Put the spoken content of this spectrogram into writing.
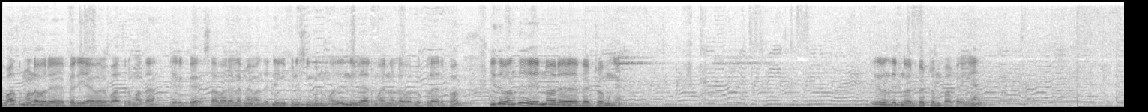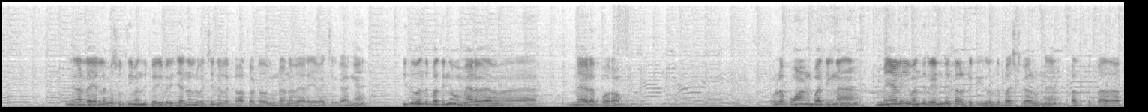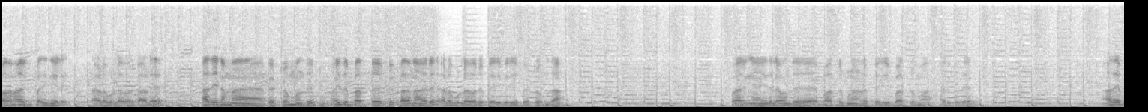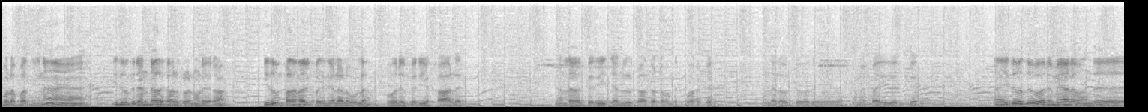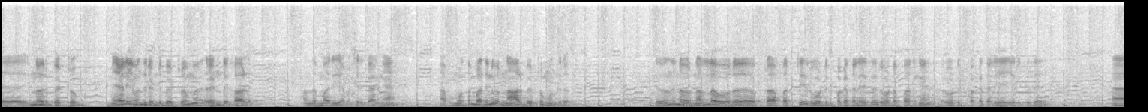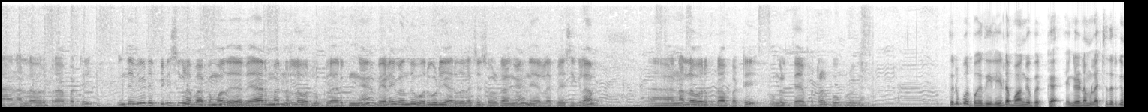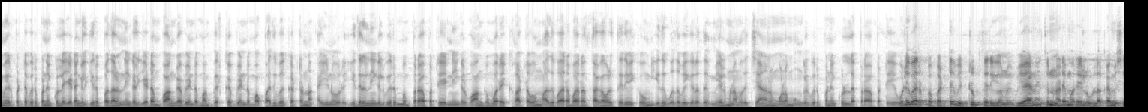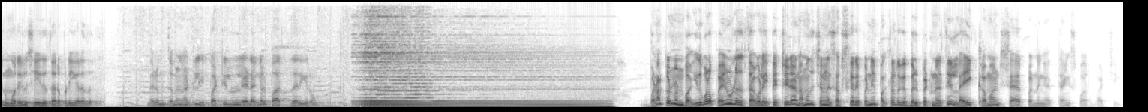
பாத்ரூம் நல்லா ஒரு பெரிய ஒரு பாத்ரூமாக தான் இருக்குது ஷவர் எல்லாமே வந்து நீங்கள் ஃபினிஷிங் பண்ணும்போது இன்னும் வேறு மாதிரி நல்ல ஒரு லுக்கில் இருக்கும். இது வந்து இன்னொரு பெட்ரூமுங்க. இது வந்து இன்னொரு பெட்ரூம் பார்க்குறீங்க இது நல்லா எல்லாமே சுற்றி வந்து பெரிய பெரிய ஜன்னல் வச்சு நல்லா காத்தோட்டத்துக்கு உண்டான வேலையை வச்சுருக்காங்க. இது வந்து பார்த்திங்கன்னா நம்ம மேலே மேலே போகிறோம் உள்ளே போனோன்னு பார்த்தீங்கன்னா மேலேயும் வந்து ரெண்டு ஹால் இருக்குது இது வந்து ஃபஸ்ட் ஹால் ஒன்று பத்து பத பதினாறுக்கு பதினேழு அளவுள்ள ஒரு ஹாலு அதே நம்ம பெட்ரூம் வந்து இது பத்துக்கு பதினாறு அளவுள்ள ஒரு பெரிய பெரிய பெட்ரூம் தான். பாருங்கள் இதில் வந்து பாத்ரூம்லாம் நல்ல பெரிய பாத்ரூமாக இருக்குது. அதே போல் பார்த்திங்கன்னா இது வந்து ரெண்டாவது ஹாலுக்குள்ளே நுழையிறோம். இதுவும் பதினாறுக்கு பதினேழு அளவுள்ள ஒரு பெரிய ஹாலு நல்ல ஒரு பெரிய ஜன்னல் காத்தோட்டம் வந்துட்டு போகிறக்கு அந்த அளவுக்கு ஒரு அமைப்பாக இருக்குது இது வந்து ஒரு மேலே வந்து இன்னொரு பெட்ரூம். மேலேயும் வந்து ரெண்டு பெட்ரூமு ரெண்டு ஹாலு. அந்த மாதிரி அமைச்சிருக்காங்க. அப்போ மொத்தம் பார்த்திங்கன்னா ஒரு நாலு பெட்ரூம் வந்துடும். இது வந்து ஒரு நல்ல ஒரு ப்ராப்பர்ட்டி ரோட்டுக்கு பக்கத்துலேயே இருக்குது. ரோட்டை பாருங்கள் ரோட்டுக்கு பக்கத்துலேயே இருக்குது. நல்ல ஒரு ப்ராப்பர்ட்டி இந்த வீடு ஃபினிஷிங்கில் பார்க்கும்போது வேறு மாதிரி நல்ல ஒரு லுக்கில் இருக்குங்க. விலை வந்து ஒரு கோடி அறுபது லட்சம் சொல்கிறாங்க நேரில் பேசிக்கலாம். நல்ல ஒரு ப்ராப்பர்ட்டி உங்களுக்கு தேவைப்பட்டால் கூப்பிடுங்க. திருப்பூர் பகுதியில் இடம் வாங்க விற்க எங்களிடம் லட்சத்திற்கும் மேற்பட்ட விற்பனைக்குள்ள இடங்கள் இருப்பதால் நீங்கள் இடம் வாங்க வேண்டுமா விற்க வேண்டுமா? பதிவு கட்டணம் ஐநூறு. இதில் நீங்கள் விரும்பும் ப்ராப்பர்ட்டியை நீங்கள் வாங்கும் வரை காட்டவும் அது வர வர தகவல் தெரிவிக்கவும் இது உதவுகிறது. மேலும் நமது சேனல் மூலம் உங்கள் விற்பனைக்குள்ள ப்ராப்பர்ட்டியை ஒளிபரப்பப்பட்டு விற்றும் தெரியும். இவை அனைத்தும் நடைமுறையில் உள்ள கமிஷன் முறையில் செய்து தரப்படுகிறது. மேலும் தமிழ்நாட்டில் இப்பட்டியலில் உள்ள இடங்கள் பார்த்து தருகிறோம். வணக்கம் நண்பா. இதுபோல் பயனுள்ள தகவலை பெற்றிட நமது சேனலை சப்ஸ்கிரைப் பண்ணி பக்கத்தில் இருக்க பெல் பட்டன் நிறுத்தி லைக் கமெண்ட் ஷேர் பண்ணுங்கள் தேங்க்ஸ் ஃபார் வாட்சிங்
